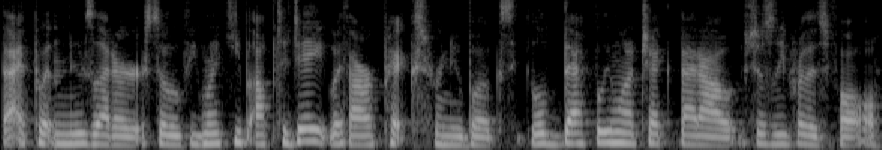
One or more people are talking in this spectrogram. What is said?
that I put in the newsletter. So, if you want to keep up to date with our picks for new books, you'll definitely want to check that out, especially for this fall.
